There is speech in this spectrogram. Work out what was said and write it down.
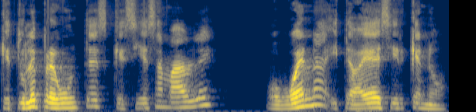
que tú le preguntes que si es amable o buena y te vaya a decir que no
